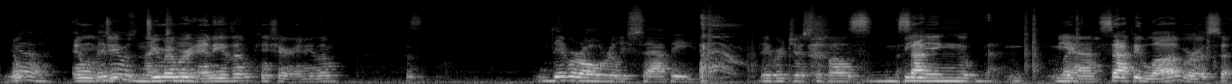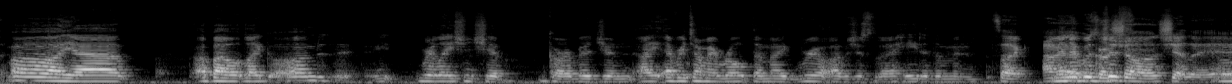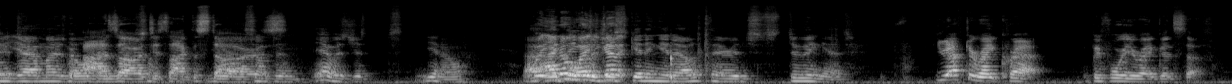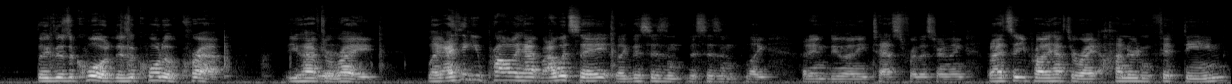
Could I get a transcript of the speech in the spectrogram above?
Yeah. And Maybe do, it was do you remember 19. any of them? Can you share any of them? They were all really sappy. They were just about sap- being, Like yeah. sappy love or a sa- Oh yeah, about like um, relationship garbage, and I every time I wrote them, I real I was just I hated them, and it's like I And it was a just- Shelley. uh, yeah, might as well. eyes are just like the Yeah, stars. something. Yeah, it was just you know. But you I, I know think what? it You was gotta- getting it out there and just doing it. you have to write crap before you write good stuff. Like there's a quote. There's a quote of crap you have to write. Like I think you probably have. I would say like this isn't this isn't like I didn't do any tests for this or anything, but I'd say you probably have to write 115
